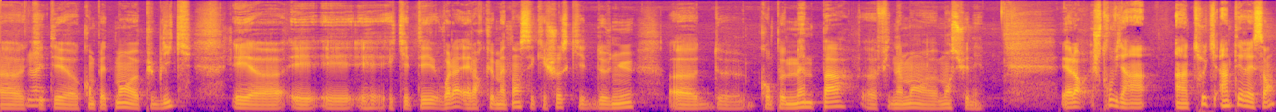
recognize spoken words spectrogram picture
euh, qui était euh, complètement euh, public et, euh, et, et- qui était voilà alors que maintenant c'est quelque chose qui est devenu euh, de qu'on peut même pas euh, finalement euh, mentionner et alors je trouve il y a un, un truc intéressant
